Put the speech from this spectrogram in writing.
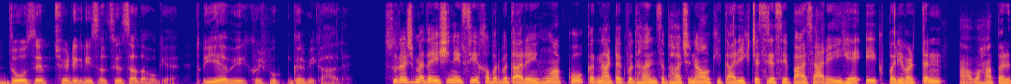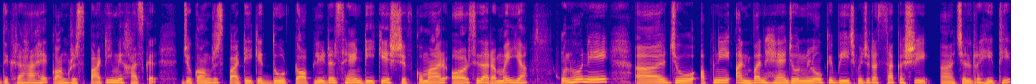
दो से छह डिग्री सेल्सियस ज़्यादा हो गया है। तो ये अभी खुशबू गर्मी का हाल है। सूरज मैं देशी नीट से खबर बता रही हूँ आपको, कर्नाटक विधानसभा चुनाव की तारीख जैसे जैसे पास आ रही है, एक परिवर्तन वहाँ पर दिख रहा है। कांग्रेस पार्टी में खासकर, जो कांग्रेस पार्टी के दो टॉप लीडर्स हैं डी के शिव कुमार और सिद्धारमैया उन्होंने जो अपनी अनबन है, जो उन लोगों के बीच में जो रस्साकशी चल रही थी,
